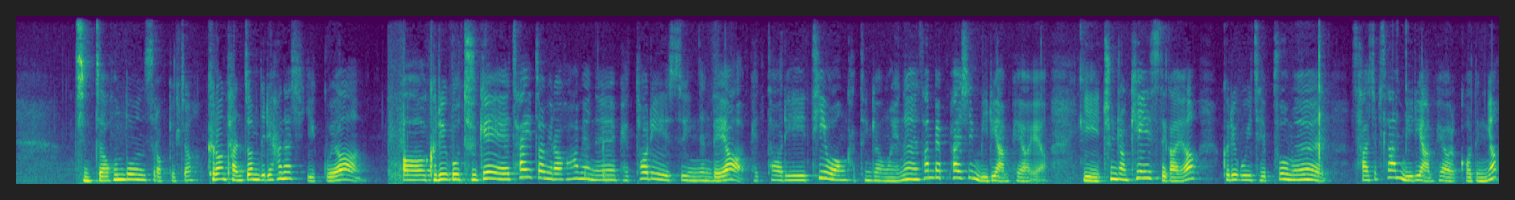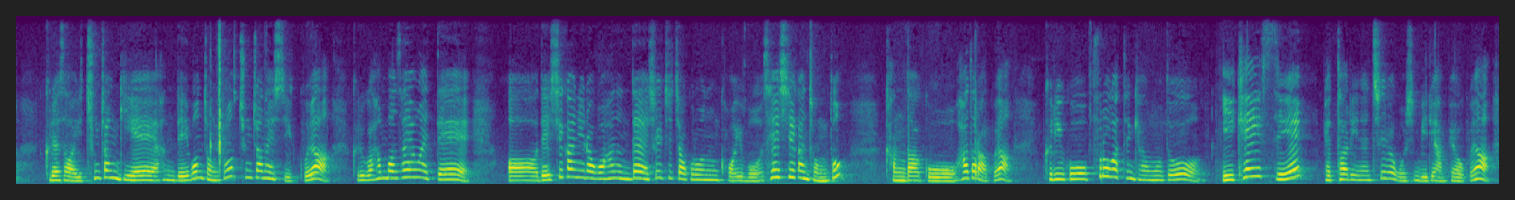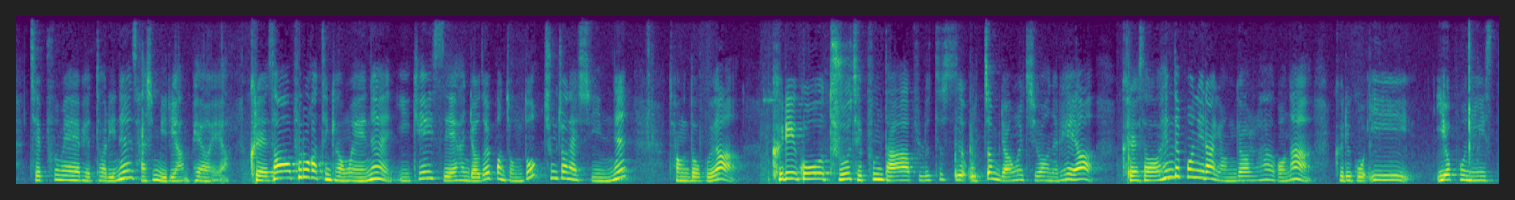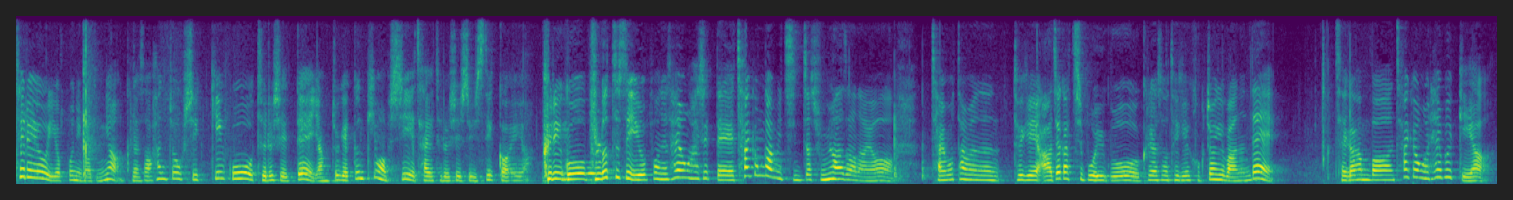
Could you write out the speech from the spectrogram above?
진짜 혼돈스럽겠죠? 그런 단점들이 하나씩 있고요. 어, 그리고 두 개의 차이점이라고 하면은 배터리일 수 있는데요. 배터리 T1 같은 경우에는 380mAh예요. 이 충전 케이스가요. 그리고 이 제품은 43mAh거든요. 그래서 이 충전기에 한 네 번 정도 충전할 수 있고요. 그리고 한 번 사용할 때 어, 4시간이라고 하는데 실질적으로는 거의 뭐 3시간 정도 간다고 하더라고요. 그리고 프로 같은 경우도 이 케이스의 배터리는 750mAh고요. 제품의 배터리는 40mAh예요. 그래서 프로 같은 경우에는 이 케이스에 한 8번 정도 충전할 수 있는 정도고요. 그리고 두 제품 다 블루투스 5.0을 지원을 해요. 그래서 핸드폰이랑 연결하거나 그리고 이 이어폰이 스테레오 이어폰이거든요. 그래서 한쪽씩 끼고 들으실 때 양쪽에 끊김없이 잘 들으실 수 있을 거예요. 그리고 블루투스 이어폰을 사용하실 때 착용감이 진짜 중요하잖아요. 잘못하면 되게 아재같이 보이고 그래서 되게 걱정이 많은데 제가 한번 착용을 해볼게요.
